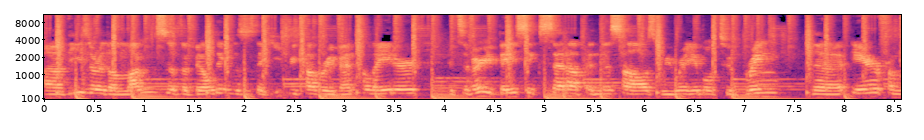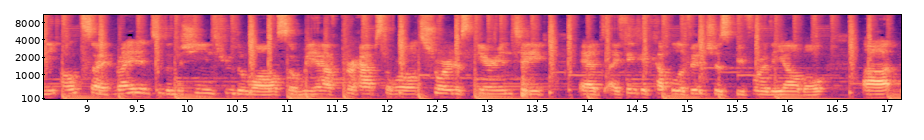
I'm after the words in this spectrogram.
Uh, these are the lungs of the building. This is the heat recovery ventilator. It's a very basic setup in this house. We were able to bring the air from the outside right into the machine through the wall. So we have perhaps the world's shortest air intake at I think a couple of inches before the elbow. Uh,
